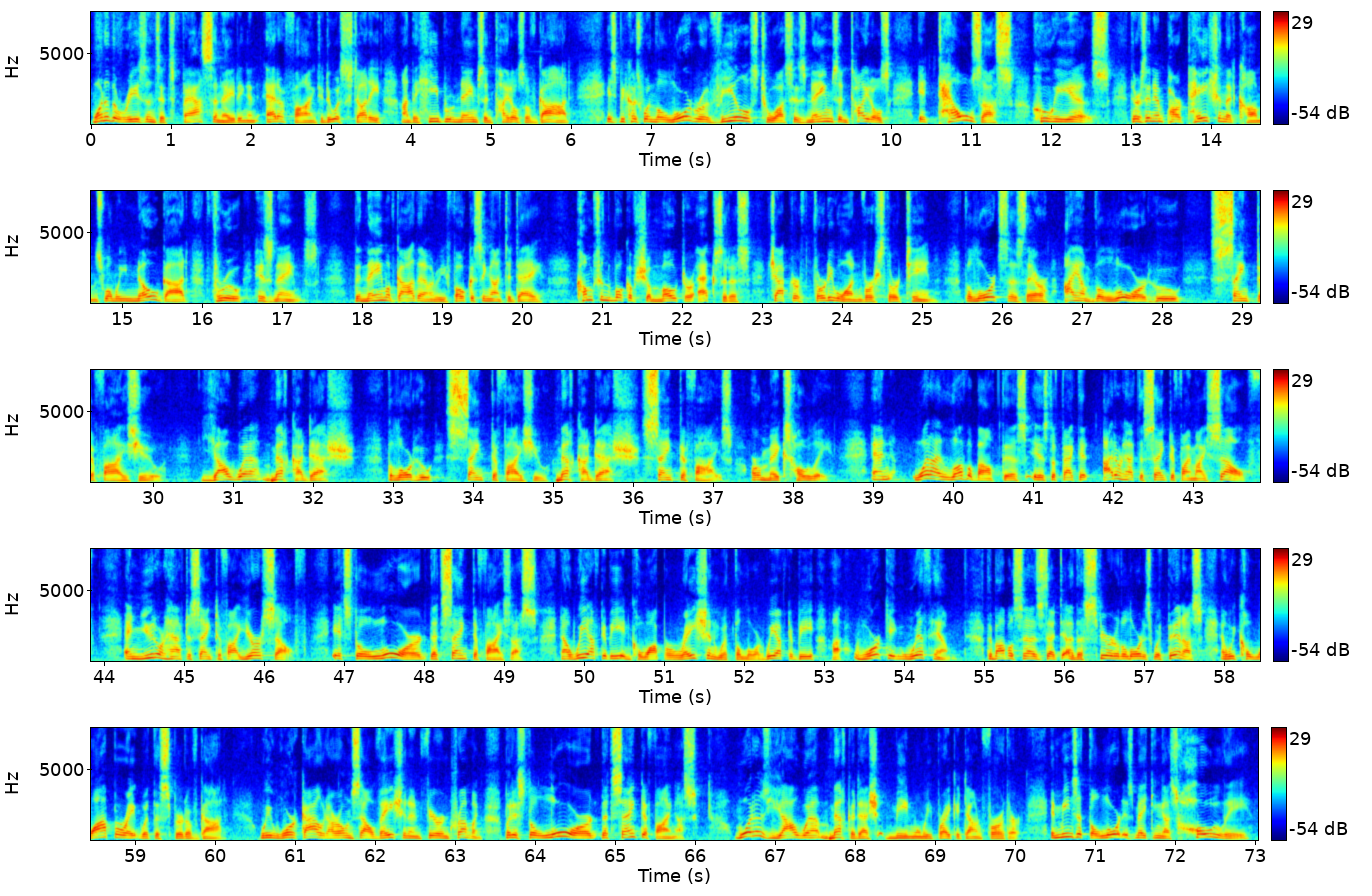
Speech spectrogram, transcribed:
One of the reasons it's fascinating and edifying to do a study on the Hebrew names and titles of God is because when the Lord reveals to us His names and titles, it tells us who He is. There's an impartation that comes when we know God through His names. The name of God that I'm going to be focusing on today comes from the book of Shemot or Exodus, chapter 31, verse 13. The Lord says there, I am the Lord who sanctifies you. Yahweh Mekadesh, the Lord who sanctifies you. Mekadesh sanctifies or makes holy. And what I love about this is the fact that I don't have to sanctify myself, and you don't have to sanctify yourself. It's the Lord that sanctifies us. Now, we have to be in cooperation with the Lord. We have to be uh, working with Him. The Bible says that uh, the Spirit of the Lord is within us, and we cooperate with the Spirit of God. We work out our own salvation in fear and trembling. But it's the Lord that's sanctifying us. What does Yahweh Mekadesh mean when we break it down further? It means that the Lord is making us holy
